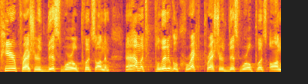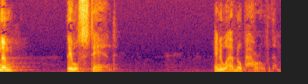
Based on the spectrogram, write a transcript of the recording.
peer pressure this world puts on them, and how much political correct pressure this world puts on them, they will stand. And it will have no power over them.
